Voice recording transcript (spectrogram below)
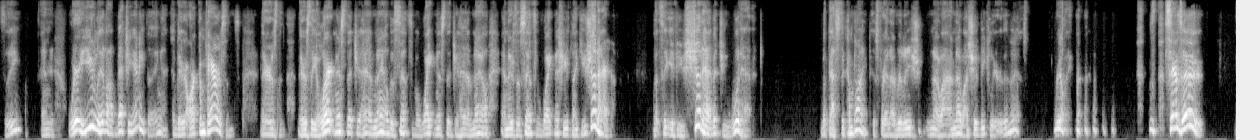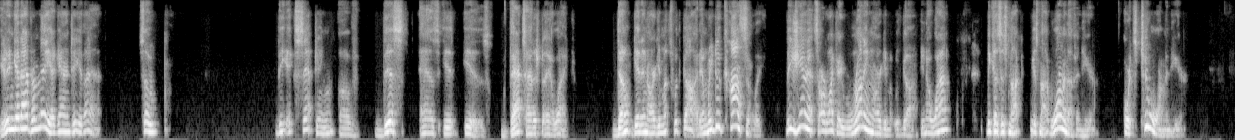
See, and where you live, I'll bet you anything, there are comparisons. There's there's the alertness that you have now, the sense of awakeness that you have now, and there's a sense of awakeness you think you should have. But see, if you should have it, you would have it. But that's the complaint, is Fred. I really should, no, I know I should be clearer than this. Really. Says who? You didn't get that from me, I guarantee you that. So the accepting of this as it is, that's how to stay awake. Don't get in arguments with God. And we do constantly. These units are like a running argument with God. You know why? Because it's not it's not warm enough in here, or it's too warm in here.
